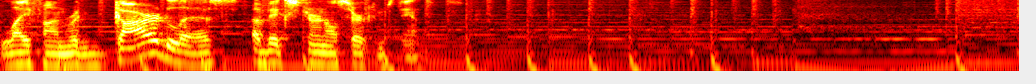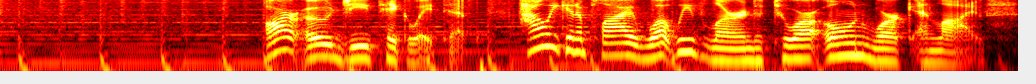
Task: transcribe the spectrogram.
life on, regardless of external circumstances. ROG takeaway tip how we can apply what we've learned to our own work and lives.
